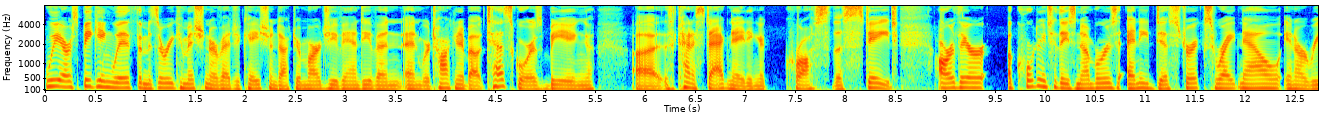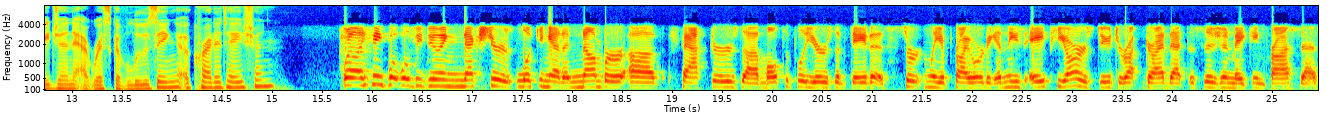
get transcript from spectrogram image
We are speaking with the Missouri Commissioner of Education, Dr. Margie Vandeven, and we're talking about test scores being uh, kind of stagnating across the state. Are there, according to these numbers, any districts right now in our region at risk of losing accreditation? Well, I think what we'll be doing next year is looking at a number of factors. Uh, multiple years of data is certainly a priority, and these APRs do drive that decision making process.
